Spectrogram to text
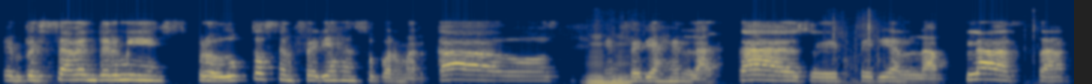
empecé a vender mis productos en ferias en supermercados, en ferias en la calle, ferias en la plaza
